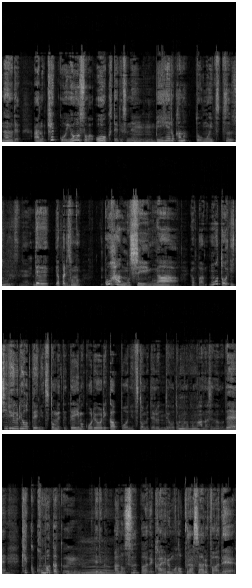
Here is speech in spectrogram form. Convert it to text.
なので、あの、結構要素は多くてですね、うんうん。BL かなと思いつつ、そうですね。で、やっぱりその、ご飯のシーンが、やっぱ元一流料亭に勤めてて、今小料理割烹に勤めてるっていう男の子の話なので、結構細かくん。出てくる。あのスーパーで買えるものプラスアルファで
